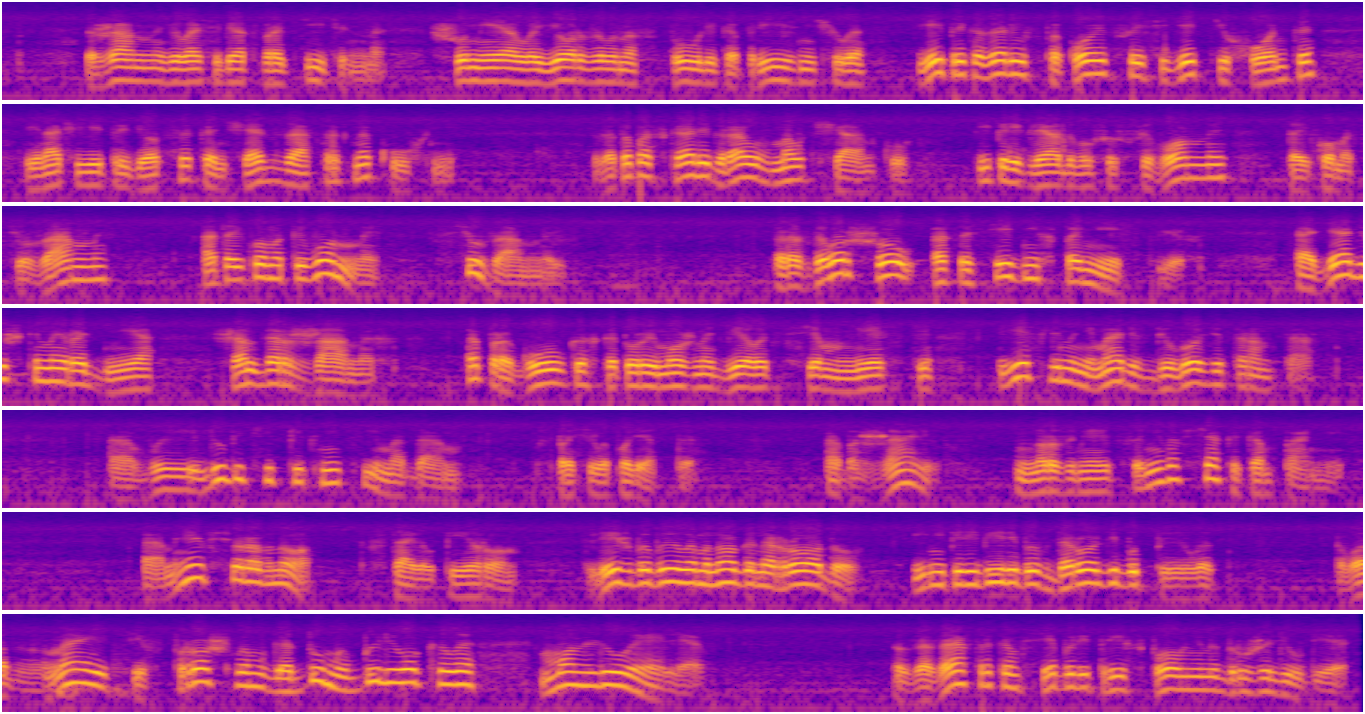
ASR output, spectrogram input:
Жанна вела себя отвратительно, шумела, ерзала на стуле, капризничала. Ей приказали успокоиться и сидеть тихонько, иначе ей придется кончать завтрак на кухне. Зато Паскаль играл в молчанку и переглядывался с Ивонной, тайком от Сюзанны, а тайком от Ивонны с Сюзанной. Разговор шел о соседних поместьях, о дядюшкиной родне, шандаржанах, о прогулках, которые можно делать всем вместе, если нанимать в Белозе тарантас. «А вы любите пикники, мадам?» — спросила Полетта. «Обожаю, но, разумеется, не во всякой компании». «А мне все равно», вставил Пиерон. «Лишь бы было много народу, и не перебили бы в дороге бутылок. Вот знаете, в прошлом году мы были около Монлюэля». За завтраком все были преисполнены дружелюбия.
